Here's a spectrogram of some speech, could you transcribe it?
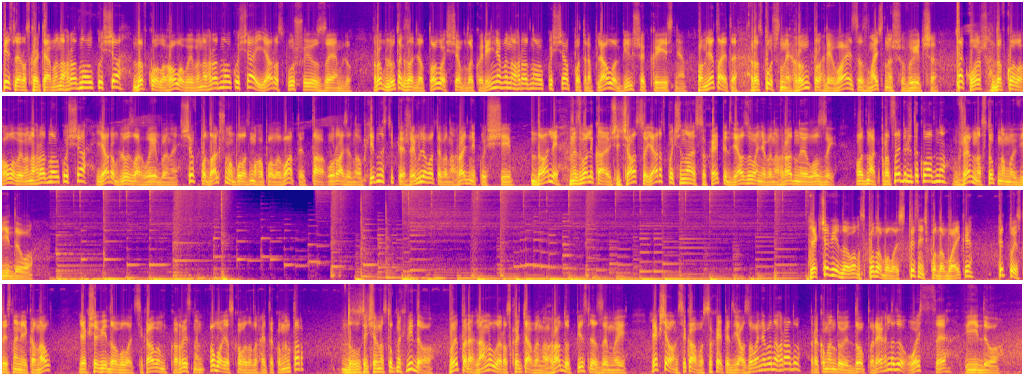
Після розкриття виноградного куща довкола голови виноградного куща я розпушую землю. Роблю так задля того, щоб до коріння виноградного куща потрапляло більше кисня. Пам'ятайте, розпушений ґрунт прогрівається значно швидше. Також довкола голови виноградного куща я роблю заглибини, щоб в подальшому була змога поливати та у разі необхідності підживлювати виноградні кущі. Далі, не зволікаючи часу, я розпочинаю сухе підв'язування виноградної лози. Однак про це більш докладно вже в наступному відео. Якщо відео вам сподобалось, тисніть вподобайки, підписуйтесь на мій канал. Якщо відео було цікавим, корисним, обов'язково залишайте коментар. До зустрічі в наступних відео. Ви переглянули розкриття винограду після зими. Якщо вам цікаво сухе підв'язування винограду, рекомендую до перегляду ось це відео.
